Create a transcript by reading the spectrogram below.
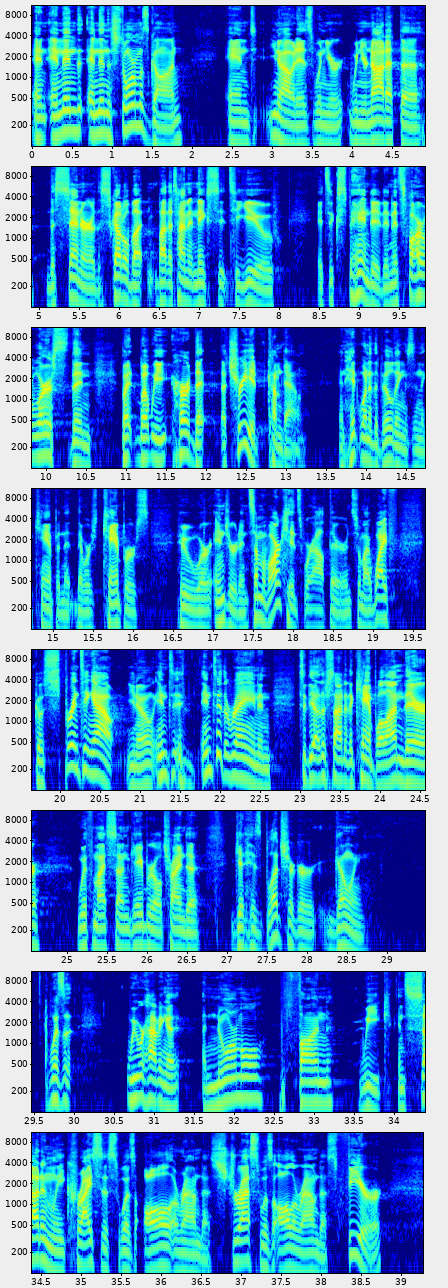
And, and, then, and then the storm was gone. And you know how it is when you're, when you're not at the, the center, the scuttlebutt, by the time it makes it to you, it's expanded and it's far worse than. But, but we heard that a tree had come down and hit one of the buildings in the camp, and that there were campers who were injured, and some of our kids were out there. And so my wife goes sprinting out, you know, into, into the rain and to the other side of the camp while I'm there with my son Gabriel trying to get his blood sugar going was a, we were having a, a normal, fun week, and suddenly crisis was all around us. Stress was all around us. Fear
